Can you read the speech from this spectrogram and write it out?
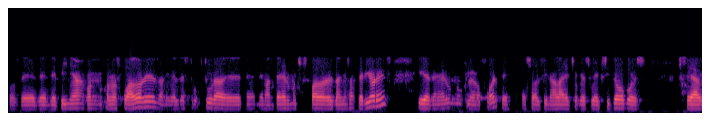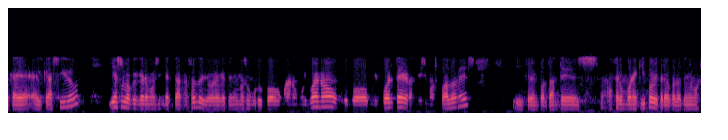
pues de, de, piña con, con, los jugadores, a nivel de estructura, de, de, mantener muchos jugadores de años anteriores y de tener un núcleo fuerte. Eso al final ha hecho que su éxito pues sea el que, el que ha sido y eso es lo que queremos intentar nosotros. Yo creo que tenemos un grupo humano muy bueno, un grupo muy fuerte, grandísimos jugadores y que lo importante es hacer un buen equipo y creo que lo tenemos.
